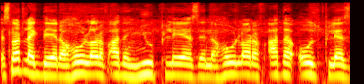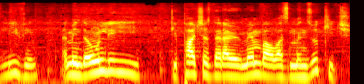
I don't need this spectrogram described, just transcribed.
It's not like they had a whole lot of other new players and a whole lot of other old players leaving. I mean, the only departures that I remember was Mandzukic.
